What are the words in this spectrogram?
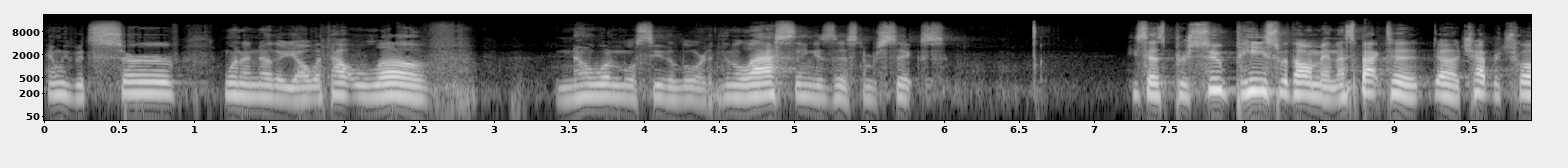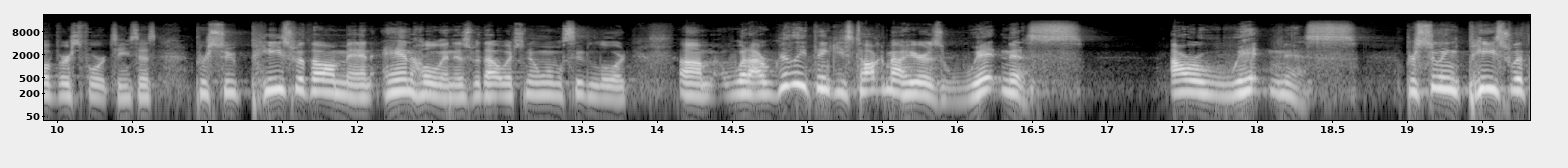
and we would serve one another, y'all. Without love, no one will see the Lord. And then the last thing is this number six he says, Pursue peace with all men. That's back to uh, chapter 12, verse 14. He says, Pursue peace with all men and holiness, without which no one will see the Lord. Um, what I really think he's talking about here is witness, our witness. Pursuing peace with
